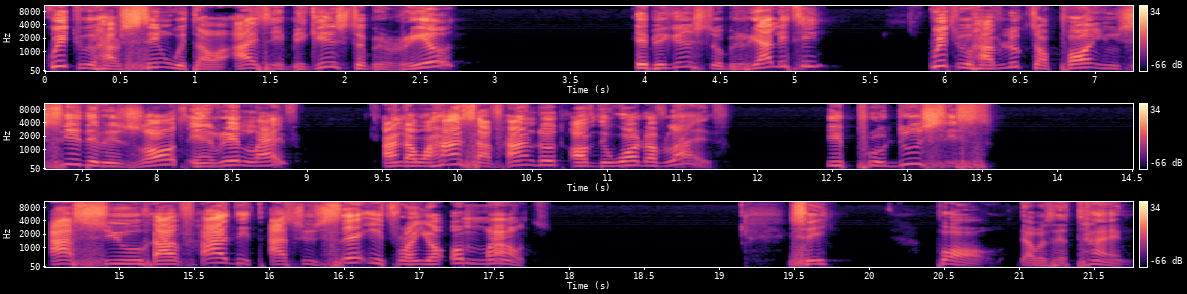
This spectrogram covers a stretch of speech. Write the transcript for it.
which we have seen with our eyes, it begins to be real. It begins to be reality, which we have looked upon. You see the result in real life, and our hands have handled of the word of life. It produces as you have heard it, as you say it from your own mouth. See, Paul, there was a time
